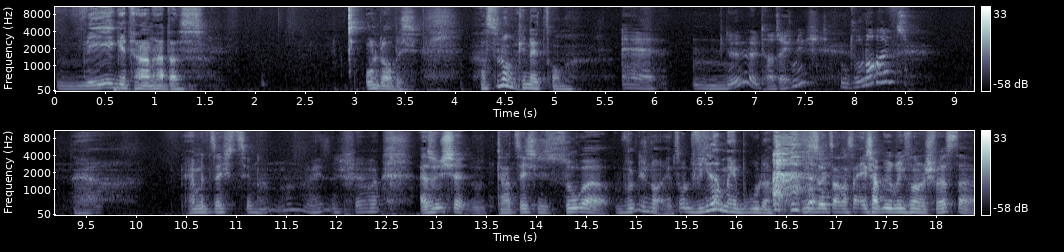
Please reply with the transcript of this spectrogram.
wehgetan hat das. Unglaublich. Hast du noch ein Kindheitstrauma? Äh, nö, tatsächlich nicht. Und du noch eins? Ja. Ja, mit 16 hat nicht, Also ich tatsächlich sogar wirklich noch eins. Und wieder mein Bruder. Wie soll es anders sein? Ich habe übrigens noch eine Schwester.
